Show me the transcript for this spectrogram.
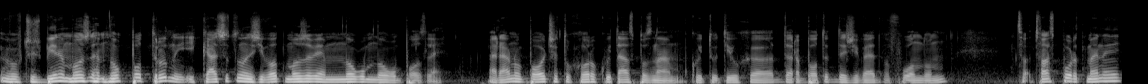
в чужбина може да е много по-трудно и качеството на живот може да ви е много, много по-зле. Реално повечето хора, които аз познавам, които отидоха да работят, да живеят в Лондон, това, това според мен е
